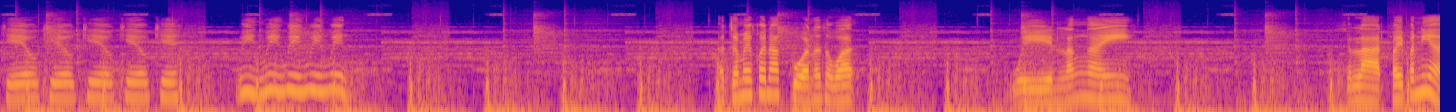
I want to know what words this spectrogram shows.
เค โอเค โอเค โอเค โอเค วิ่งวิ่งวิ่งวิ่งวิ่งอาจจะไม่ค่อยน่ากลัวนะแต่ว่า เวนแล้วไง ฉลาดไปปะเนี่ย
